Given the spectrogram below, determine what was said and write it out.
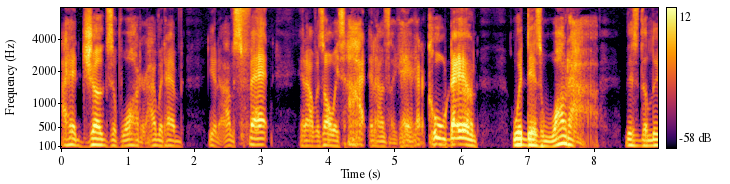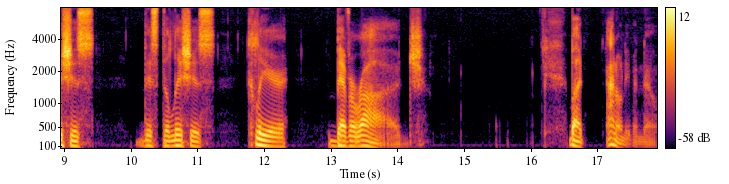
I had jugs of water. I would have, you know, I was fat and I was always hot, and I was like, hey, I gotta cool down with this water, this delicious, this delicious, clear beverage. But I don't even know.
